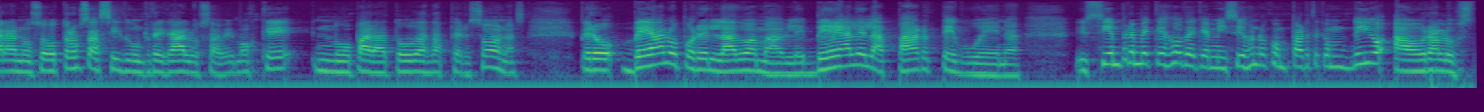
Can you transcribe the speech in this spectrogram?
para nosotros ha sido un regalo. Sabemos que no para todas las personas, pero véalo por el lado amable, véale la parte buena. Y siempre me quejo de que mis hijos no comparten conmigo, ahora los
